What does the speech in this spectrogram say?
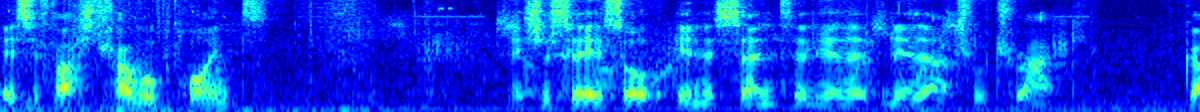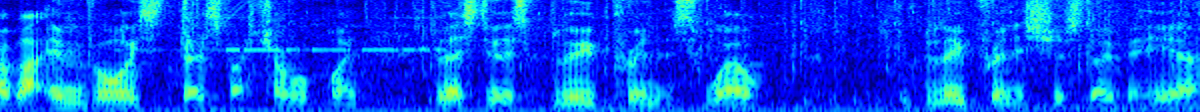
It's a fast travel point. It's just here, sort of in the centre near the, near the actual track. Grab that invoice. There's fast travel point. But let's do this blueprint as well. The blueprint is just over here.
